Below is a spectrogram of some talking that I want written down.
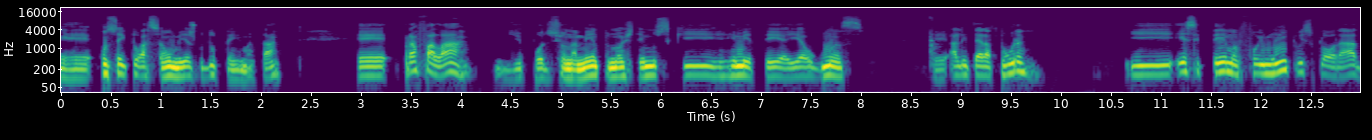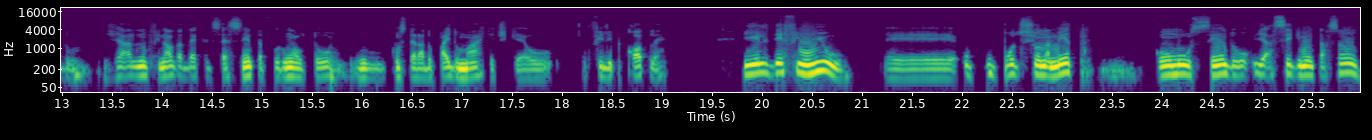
é, conceituação mesmo do tema, tá? É, Para falar de posicionamento, nós temos que remeter aí algumas é, a literatura e esse tema foi muito explorado já no final da década de 60 por um autor considerado pai do marketing, que é o Philip Kotler, e ele definiu é, o, o posicionamento como sendo e a segmentação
